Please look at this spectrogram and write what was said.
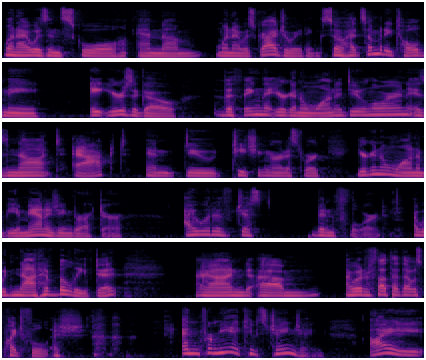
when I was in school and um, when I was graduating. So, had somebody told me eight years ago the thing that you're going to want to do, Lauren, is not act and do teaching artist work. You're going to want to be a managing director. I would have just been floored. I would not have believed it. And um, I would have thought that that was quite foolish. and for me, it keeps changing. I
